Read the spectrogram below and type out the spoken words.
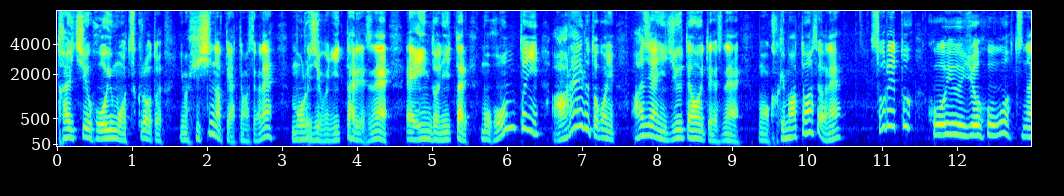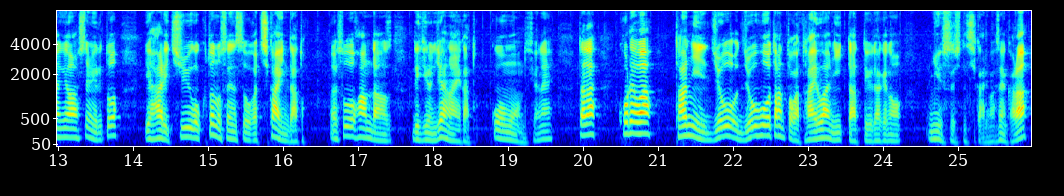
対中包囲網を作ろうと今必死になってやってますよね。モルジブに行ったりですねインドに行ったりもう本当にあらゆるとこにアジアに重点を置いてですねもう駆け回ってますよね。それとこういう情報をつなぎ合わせてみるとやはり中国との戦争が近いんだとそう判断できるんじゃないかとこう思うんですよね。ただこれは単に情報担当が台湾に行ったっていうだけのニュースしかありませんから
